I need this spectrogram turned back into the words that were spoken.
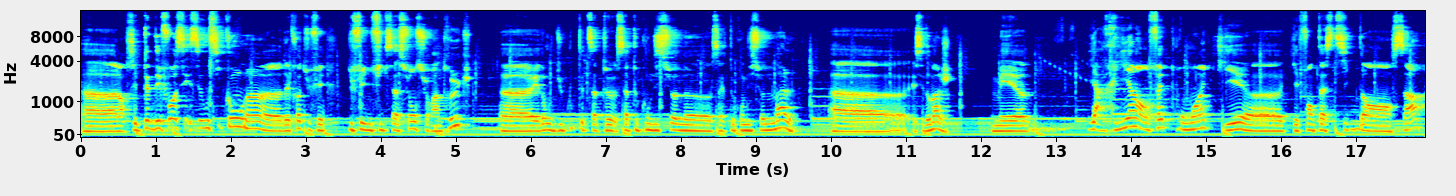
Alors c'est peut-être des fois, c'est aussi con, hein, euh, des fois tu fais, tu fais une fixation sur un truc, euh, et donc du coup peut-être ça te, ça te conditionne, ça te conditionne mal, et c'est dommage. Mais il y a rien en fait pour moi qui est, qui est fantastique dans ça,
